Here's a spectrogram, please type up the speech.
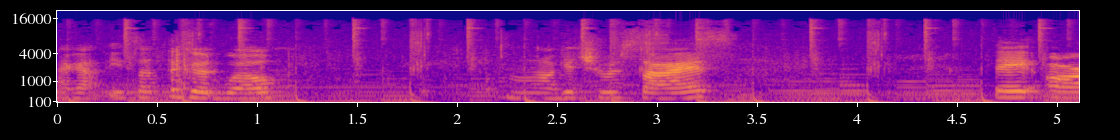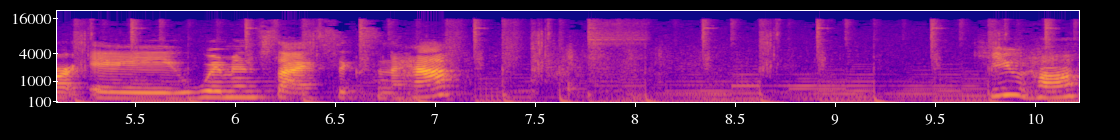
I got these at the Goodwill. And I'll get you a size. They are a women's size six and a half. Cute, huh?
